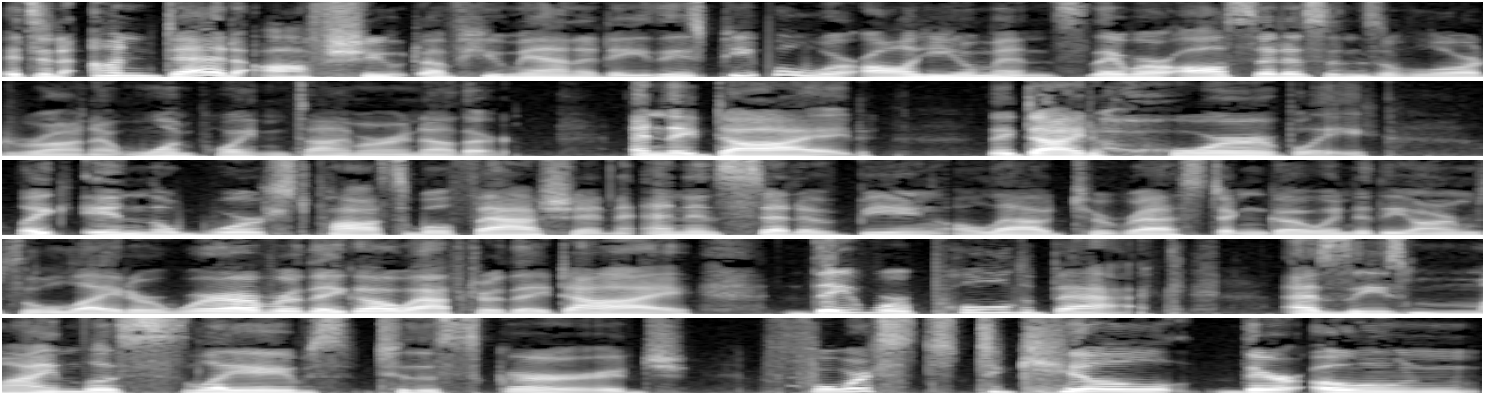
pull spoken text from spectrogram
It's an undead offshoot of humanity. These people were all humans. They were all citizens of lordaeron at one point in time or another. And they died. They died horribly like in the worst possible fashion. And instead of being allowed to rest and go into the arms of the light or wherever they go after they die, they were pulled back as these mindless slaves to the scourge, forced to kill their own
